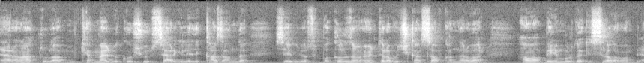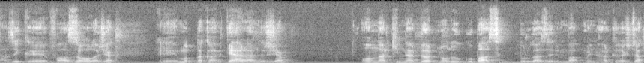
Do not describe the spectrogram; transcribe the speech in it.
Erhan Aktuğ'la mükemmel bir koşu sergiledi, kazandı. Sevgili olsun bakıldığı zaman ön tarafa çıkan safkanlar var. Ama benim buradaki sıralamam birazcık e, fazla olacak. E, mutlaka değerlendireceğim. Onlar kimler? 4 nolu Gubaz Burgaz dedim bakmayın arkadaşlar.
